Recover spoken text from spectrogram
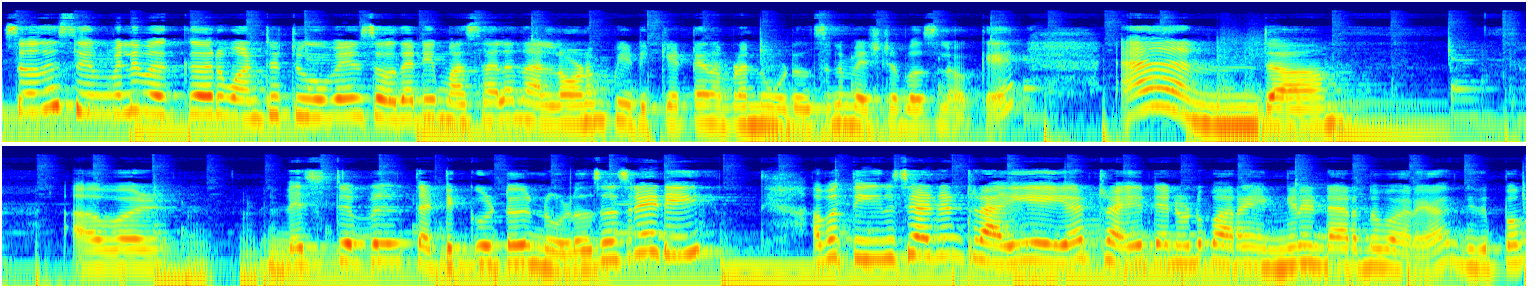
സോ അത് സിമ്മിൽ വെക്കുക ഒരു one two two minutes so that ഈ മസാല നല്ലോണം പിടിക്കട്ടെ നമ്മുടെ നൂഡിൽസിനും വെജിറ്റബിൾസിലും ഒക്കെ. ആൻഡ് അവർ വെജിറ്റബിൾ തട്ടിക്കൂട്ട് നൂഡിൽസ് ഇസ് റെഡി അപ്പോൾ തീർച്ചയായിട്ടും ട്രൈ ചെയ്യുക. ട്രൈ ചെയ്തിട്ട് എന്നോട് പറയാം എങ്ങനെ ഉണ്ടായിരുന്നു പറയാം. ഇതിപ്പം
